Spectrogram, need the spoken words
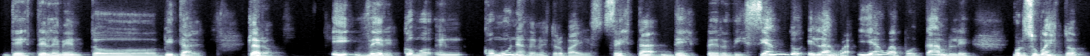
de este elemento vital. Claro, y ver cómo en comunas de nuestro país se está desperdiciando el agua y agua potable, por supuesto,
